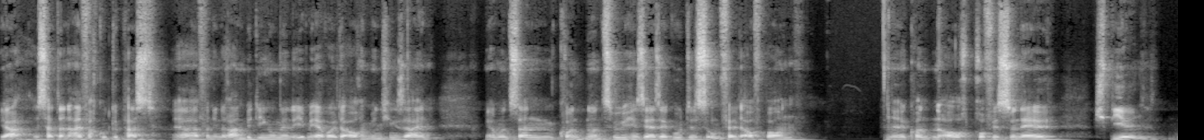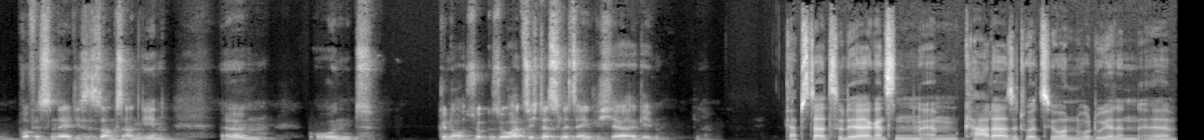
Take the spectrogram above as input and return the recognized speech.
ja, es hat dann einfach gut gepasst. Ja, von den Rahmenbedingungen. Eben er wollte auch in München sein. Wir haben uns dann, konnten uns wirklich ein sehr, sehr gutes Umfeld aufbauen. Wir konnten auch professionell spielen, professionell die Saisons angehen. Ähm, und genau, so, so hat sich das letztendlich äh, ergeben. Gab es da zu der ganzen ähm, Kader-Situation, wo du ja dann äh,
